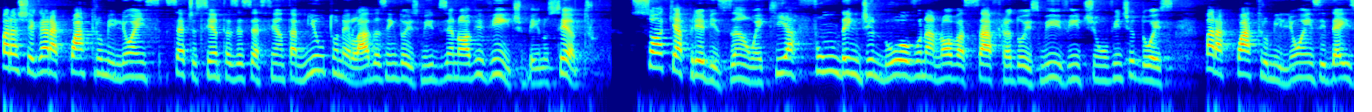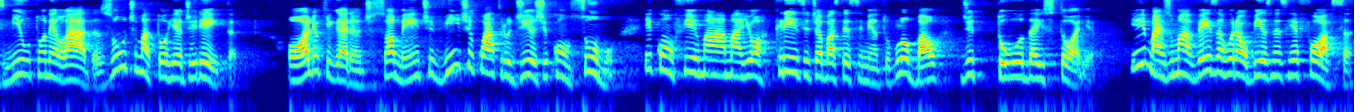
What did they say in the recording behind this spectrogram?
para chegar a 4 milhões 760 mil toneladas em 2019-20, bem no centro. Só que a previsão é que afundem de novo na nova safra 2021-22, para 4 milhões e 10 mil toneladas, última torre à direita. Óleo que garante somente 24 dias de consumo e confirma a maior crise de abastecimento global de toda a história. E, mais uma vez, a Rural Business reforça.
